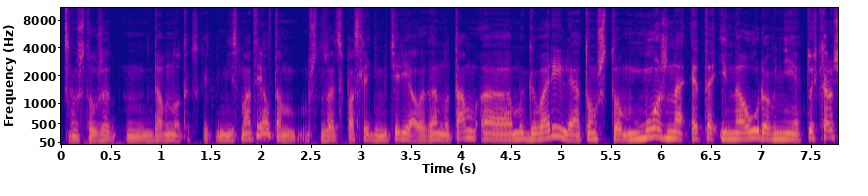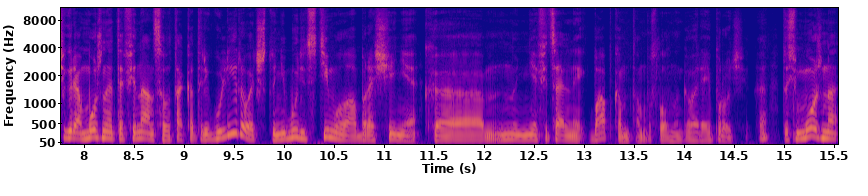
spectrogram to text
потому что уже давно, так сказать, не смотрел там, что называется, последние материалы, да, но там э, мы говорили о том, что можно это и на уровне, то есть, короче говоря, можно это финансово так отрегулировать, что не будет стимула обращения к ну, неофициальным бабкам, там, условно говоря, и прочее. Да? То есть можно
